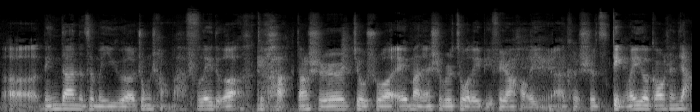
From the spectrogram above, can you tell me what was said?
呃名单的这么一个中场吧，弗雷德，对吧？当时就说，哎，曼联是不是做了一笔非常好的引援？可是顶了一个高身价。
